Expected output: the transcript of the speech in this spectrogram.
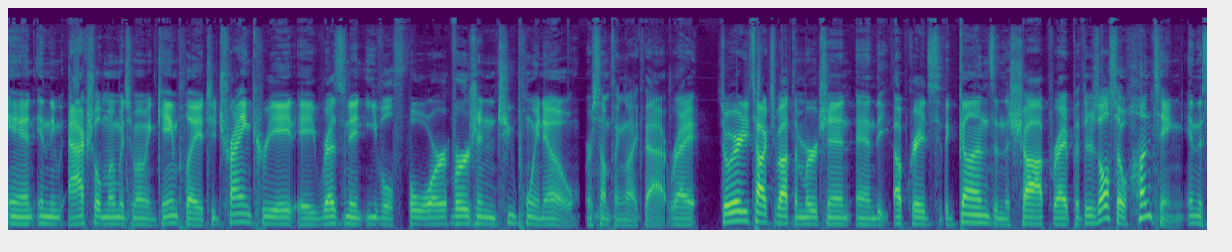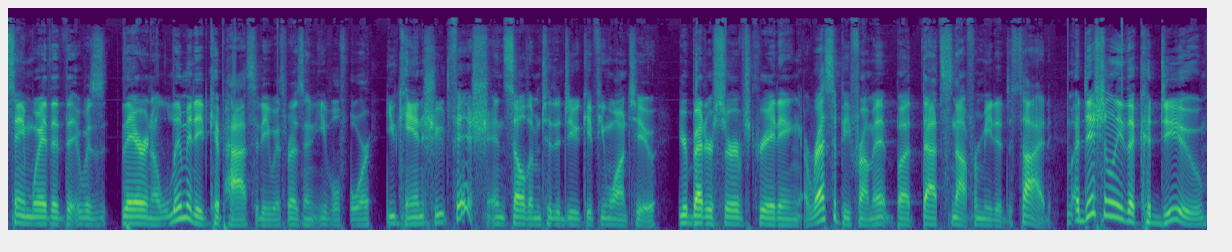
and in the actual moment to moment gameplay, to try and create a Resident Evil 4 version 2.0 or something like that, right? So we already talked about the merchant and the upgrades to the guns and the shop, right? But there's also hunting in the same way that it was there in a limited capacity with Resident Evil 4. You can shoot fish and sell them to the Duke if you want to. You're better served creating a recipe from it, but that's not for me to decide. Additionally, the Cadou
